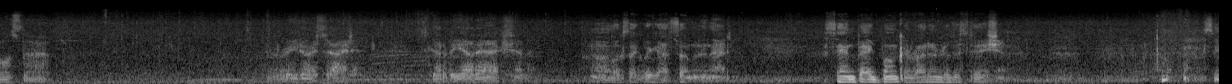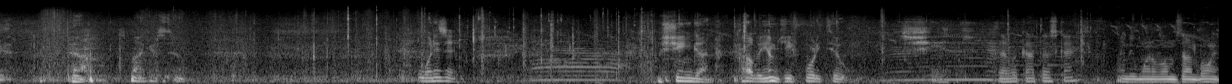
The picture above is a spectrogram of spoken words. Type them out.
the hell is that? The radar side. It's gotta be out of action. Oh, looks like we got something in that sandbag bunker right under the station. See it? Yeah, it's my guess too. What is it? Machine gun, probably MG42. Jesus. Is that what got those guys? Maybe one of them's our boy.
